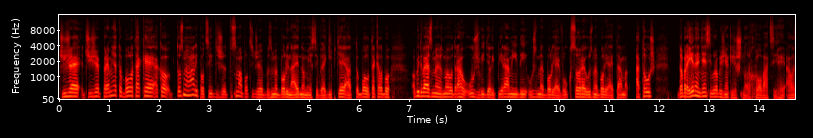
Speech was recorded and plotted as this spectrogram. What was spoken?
čiže, čiže pre mňa to bolo také, ako, to sme mali pocit, že to som mal pocit, že sme boli na jednom mieste v Egypte a to bolo také, lebo obidvaja sme s mojou drahou už videli pyramídy, už sme boli aj v Luxore, už sme boli aj tam a to už, dobre, jeden deň si urobíš nejaký že šnorchlovací, hej, ale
